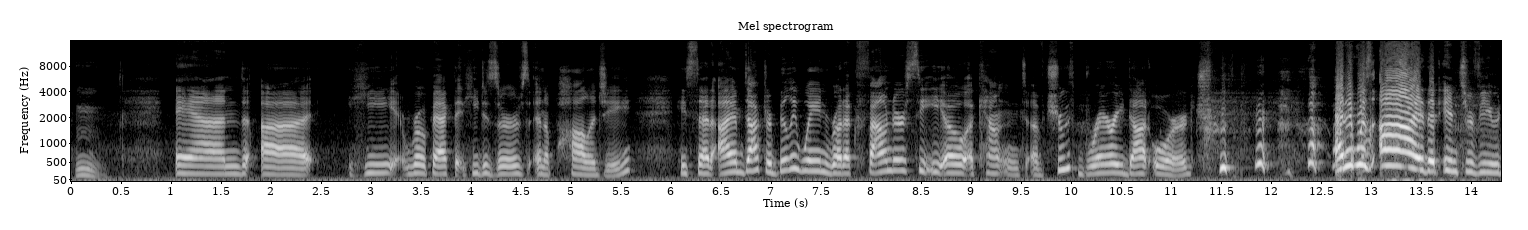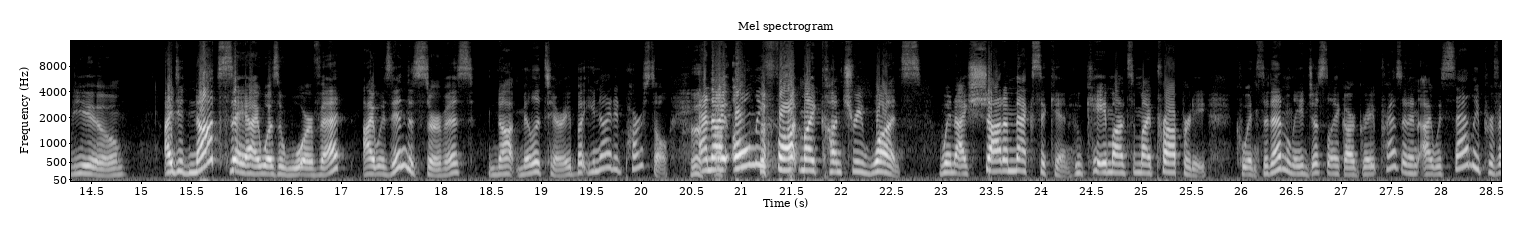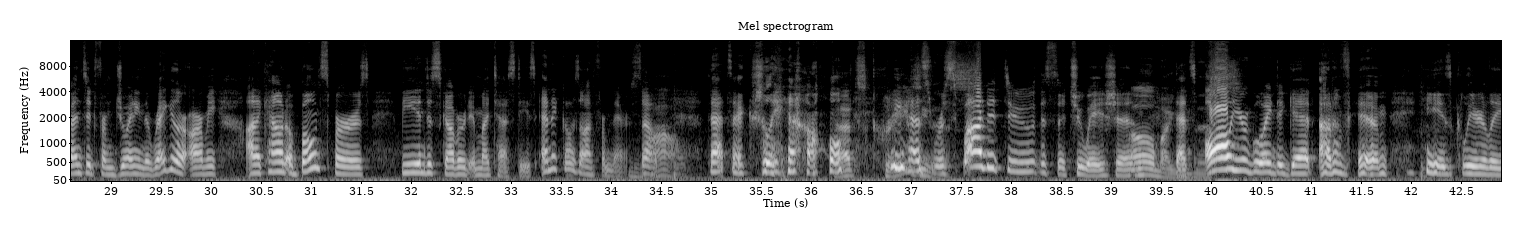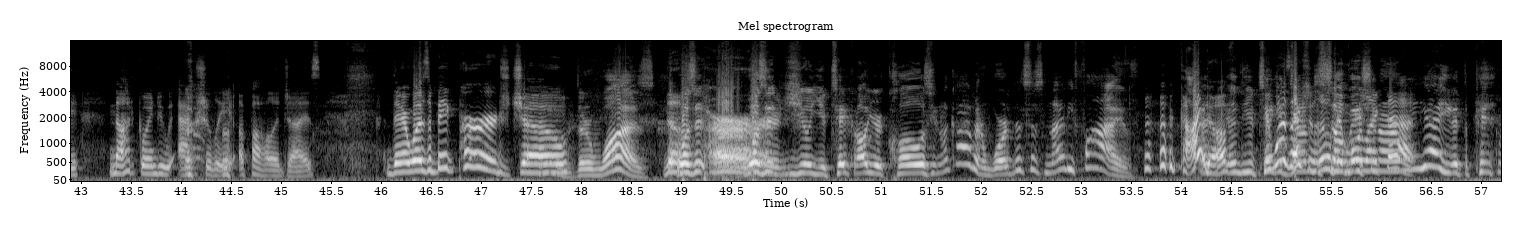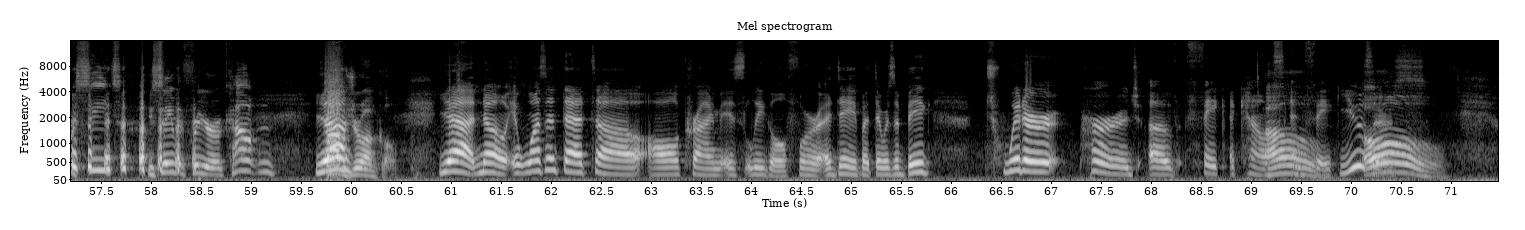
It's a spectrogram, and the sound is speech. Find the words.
And uh, he wrote back that he deserves an apology. He said, I am Dr. Billy Wayne Ruddock, founder, CEO, accountant of truthbrary.org. and it was I that interviewed you. I did not say I was a war vet. I was in the service, not military, but United Parcel. And I only fought my country once when I shot a Mexican who came onto my property. Coincidentally, just like our great president, I was sadly prevented from joining the regular army on account of bone spurs being discovered in my testes. And it goes on from there. So Wow. That's actually how That's he has responded to the situation. Oh, my god. That's goodness. all you're going to get out of him. He is clearly not going to actually apologize. There was a big purge, Joe. Hmm, there was. The was it? Was it? You know, you take all your clothes. You're like, I haven't worn this since '95. kind of. And you take it was down actually a to little bit more Salvation like Army. that. Yeah, you get the pink receipts. you save it for your accountant. Yeah. Bob's your uncle. Yeah, no, it wasn't that uh, all crime is legal for a day, but there was a big Twitter purge of fake accounts and fake users, Oh.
